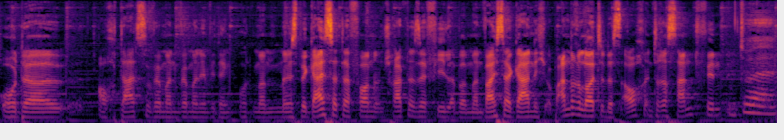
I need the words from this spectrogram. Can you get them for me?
oder auch dazu, wenn man, wenn man irgendwie denkt, oh, man, man ist begeistert davon und schreibt da sehr viel, aber man weiß ja gar nicht, ob andere Leute das auch interessant finden. 对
